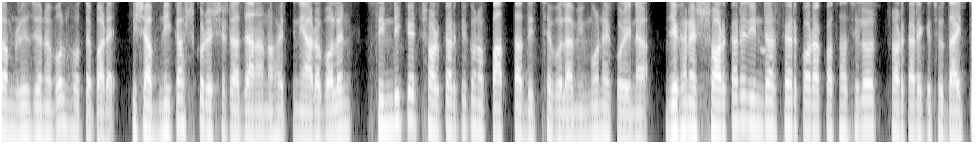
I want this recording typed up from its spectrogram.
দাম রিজনেবল হতে পারে। হিসাব নিকাশ করে সেটা জানানো হয়। তিনি আরও বলেন, সিন্ডিকেট সরকারকে কোনো পাত্তা দিচ্ছে বলে আমি মনে করি না। যেখানে সরকারের ইন্টারফেয়ার করার কথা ছিল সরকারের কিছু দায়িত্ব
